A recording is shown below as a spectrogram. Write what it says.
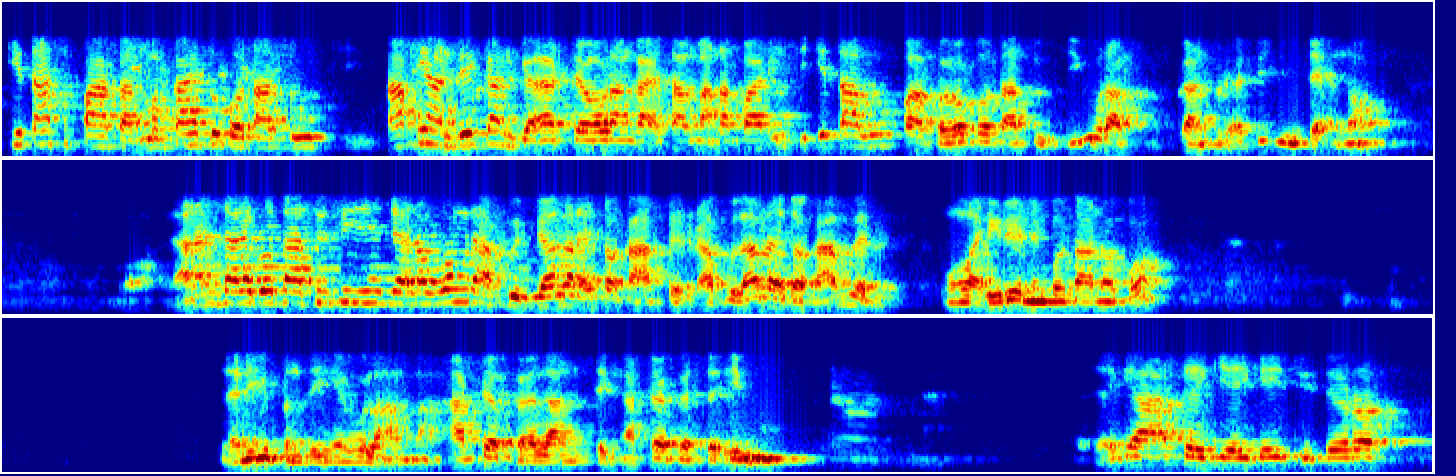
Kita sepakat Mekah itu kota suci. Tapi andai kan nggak ada orang kayak Salman Farisi, kita lupa bahwa kota suci ora bukan berarti nyucikno. Nah, misalnya kota suci nyucikno wong Rabu Jalal itu kafir, Rabu Jalal itu kafir. Lahirin di kota nopo? Nah ini pentingnya ulama. Ada balancing, ada keseim. Jadi ada kiai-kiai di teror,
